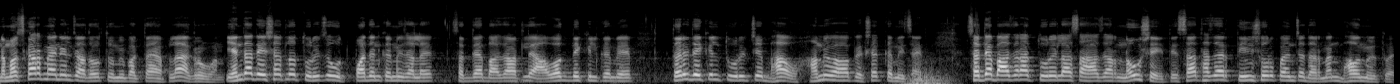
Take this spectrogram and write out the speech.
नमस्कार मी अनिल जाधव तुम्ही बघताय आपला अग्रवन. यंदा देशातलं तुरीचं उत्पादन कमी झालंय. सध्या बाजारातली आवक देखील कमी आहे. तरी देखील तुरीचे भाव हमी भावापेक्षा कमीच आहेत. सध्या बाजारात तुरीला सहा हजार नऊशे ते सात हजार तीनशे रुपयांच्या दरम्यान भाव मिळतोय.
